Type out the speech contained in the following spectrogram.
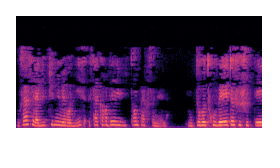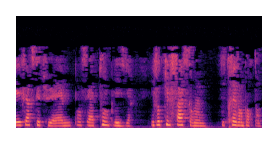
Donc ça, c'est l'habitude numéro 10, s'accorder du temps personnel. Donc te retrouver, te chouchouter, faire ce que tu aimes, penser à ton plaisir. Il faut que tu le fasses quand même. C'est très important.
